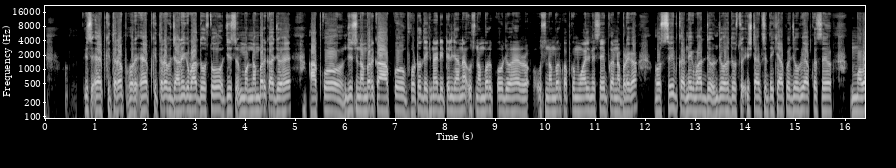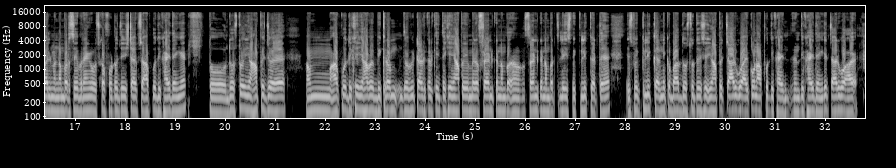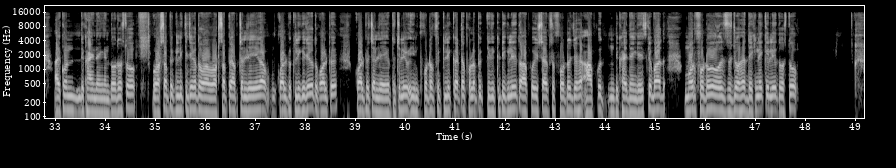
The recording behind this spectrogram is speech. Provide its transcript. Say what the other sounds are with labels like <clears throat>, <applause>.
इस ऐप की तरफ़ और ऐप की तरफ़ जाने के बाद दोस्तों, जिस नंबर का जो है आपको, जिस नंबर का आपको फ़ोटो देखना है, डिटेल जाना है, उस नंबर को जो है उस नंबर को आपको मोबाइल में सेव करना पड़ेगा। और सेव करने के बाद जो जो है दोस्तों, इस टाइप से देखिए आपको जो भी आपका से मोबाइल में नंबर सेव रहेंगे, उसका फ़ोटो जो इस टाइप से आपको दिखाई देंगे। तो दोस्तों, यहाँ पर जो है हम आपको देखिए यहाँ पे विक्रम, जो भी टाइप करके, देखिए यहाँ पे मेरा फ्रेंड का नंबर फ्रेंड का नंबर चलिए इस पर क्लिक करते हैं। इस पर क्लिक करने के बाद दोस्तों देखिए यहाँ पे चार गो आइकॉन आपको दिखाई दिखाई देंगे, चार गो आइकॉन दिखाई देंगे। तो दोस्तों व्हाट्सअप पे क्लिक कीजिएगा तो व्हाट्सअप पे आप चल जाइएगा कॉल पे क्लिक कीजिएगा तो कॉल पे कॉल पे चल जाइएगा। तो चलिए फ़ोटो पे क्लिक करते हैं फ़ोटो पे क्लिक के लिए तो आपको इस टाइप से फ़ोटो जो है, आपको दिखाई देंगे। इसके बाद मोर फ़ोटो जो है देखने के लिए, दोस्तों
